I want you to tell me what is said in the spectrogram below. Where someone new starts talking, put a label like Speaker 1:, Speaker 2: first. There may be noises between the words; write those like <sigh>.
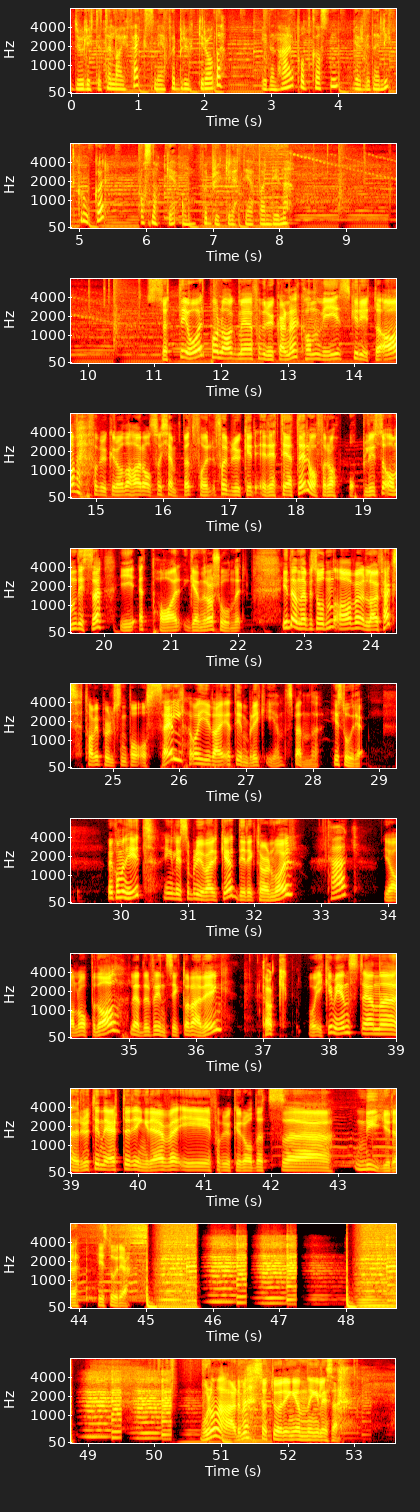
Speaker 1: Du lytter til Lifehacks med Forbrukerrådet. I denne podkasten gjør vi det litt klokere å snakke om forbrukerrettighetene dine.
Speaker 2: 70 år på lag med forbrukerne kan vi skryte av. Forbrukerrådet har altså kjempet for forbrukerrettigheter og for å opplyse om disse i et par generasjoner. I denne episoden av Lifehacks tar vi pulsen på oss selv og gir deg et innblikk i en spennende historie. Velkommen hit, Inger-Lise Blyverket, direktøren vår.
Speaker 3: Takk.
Speaker 2: Jarle Oppedal, leder for Innsikt og læring.
Speaker 4: Takk.
Speaker 2: Og ikke minst en eh, rutinert ringrev i Forbrukerrådets uh, nyere historie. Hvordan er det med 70-åringen, Inger-Lise?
